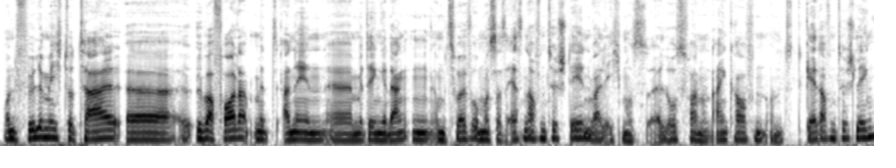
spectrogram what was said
und fühle mich total äh, überfordert mit, an den, äh, mit den Gedanken, um 12 Uhr muss das Essen auf dem Tisch stehen, weil ich muss äh, losfahren und einkaufen und Geld auf den Tisch legen.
